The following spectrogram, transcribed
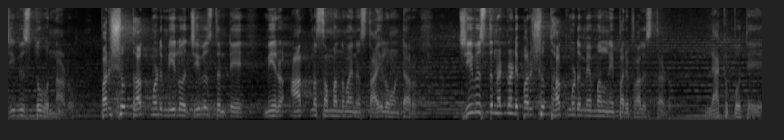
జీవిస్తూ ఉన్నాడు. పరిశుద్ధాత్ముడు మీలో జీవిస్తుంటే మీరు ఆత్మ సంబంధమైన స్థాయిలో ఉంటారు. జీవిస్తున్నటువంటి పరిశుద్ధాత్ముడు మిమ్మల్ని పరిపాలిస్తాడు. లేకపోతే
